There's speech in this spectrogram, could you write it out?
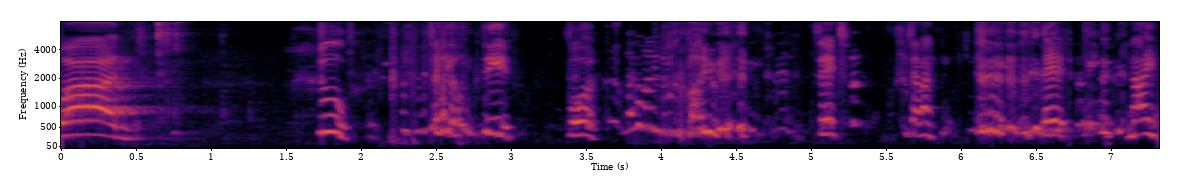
one two three four six seven eight nine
